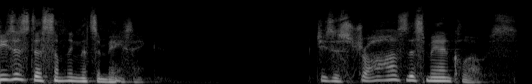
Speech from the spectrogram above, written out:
Jesus does something that's amazing. Jesus draws this man close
